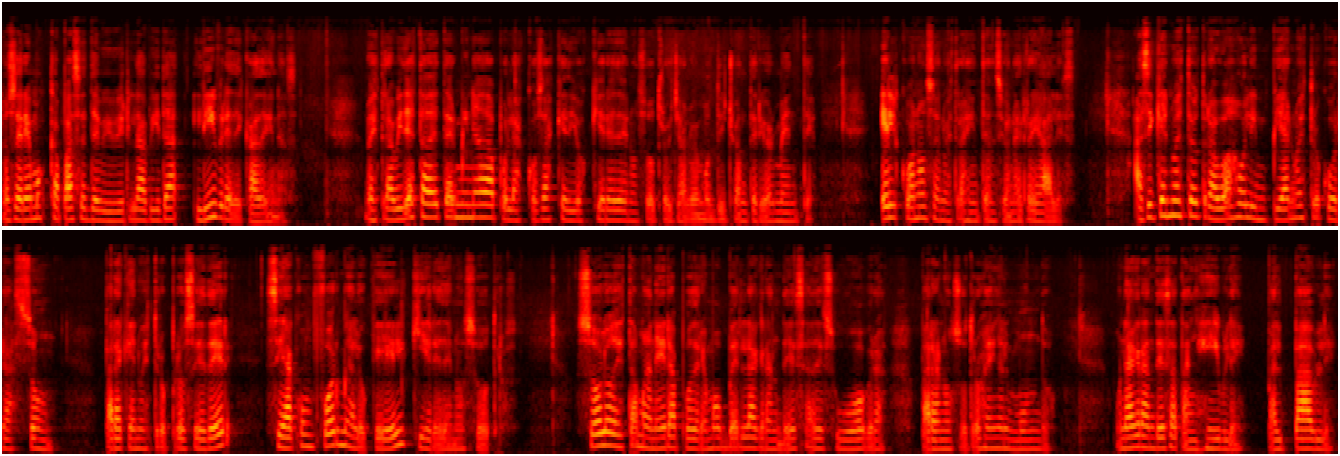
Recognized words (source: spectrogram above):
no seremos capaces de vivir la vida libre de cadenas. Nuestra vida está determinada por las cosas que Dios quiere de nosotros, ya lo hemos dicho anteriormente. Él conoce nuestras intenciones reales. Así que es nuestro trabajo limpiar nuestro corazón para que nuestro proceder sea conforme a lo que Él quiere de nosotros. Solo de esta manera podremos ver la grandeza de su obra para nosotros en el mundo, una grandeza tangible, palpable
